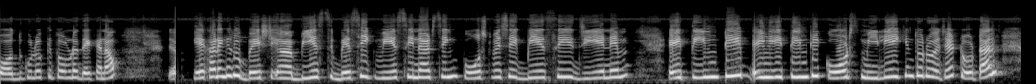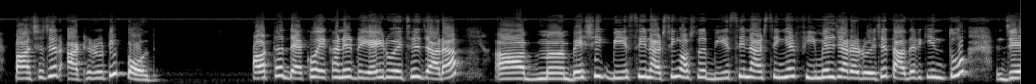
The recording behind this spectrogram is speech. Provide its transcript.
পদগুলোকে তোমরা দেখে নাও। এখানে কিন্তু বেশি BSc basic BSc nursing post basic BSc GNM এই তিনটি এই তিনটি কোর্স মিলিয়েই কিন্তু রয়েছে টোটাল পাঁচ হাজার আঠেরোটি পদ। অর্থাৎ দেখো এখানে রেয়াই রয়েছে যারা বেসিক বিএসসি নার্সিং, অর্থাৎ বিএসসি নার্সিংয়ের ফিমেল যারা রয়েছে তাদের কিন্তু যে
